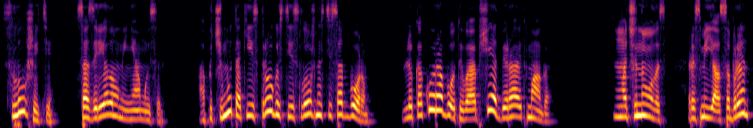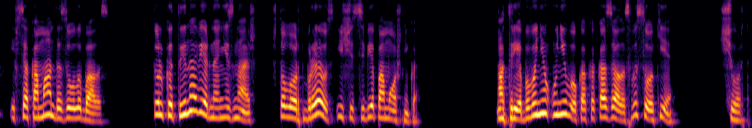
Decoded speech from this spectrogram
«Слушайте», — созрела у меня мысль, «а почему такие строгости и сложности с отбором? Для какой работы вообще отбирают мага?» «Очнулась», — рассмеялся Брен, и вся команда заулыбалась. «Только ты, наверное, не знаешь, что лорд Бреус ищет себе помощника. А требования у него, как оказалось, высокие. Черт,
